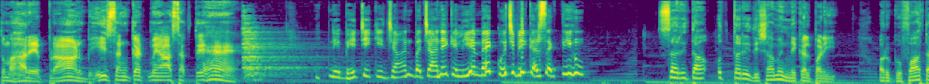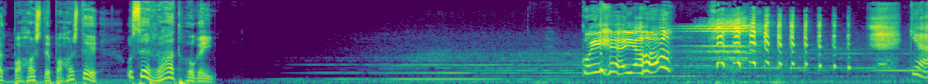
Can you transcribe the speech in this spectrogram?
तुम्हारे प्राण भी संकट में आ सकते हैं। अपनी बेटी की जान बचाने के लिए मैं कुछ भी कर सकती हूँ। सरिता उत्तरी दिशा में निकल पड़ी और गुफा तक पहुँचते पहुँचते उसे रात हो गई। कोई है यहाँ? क्या?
